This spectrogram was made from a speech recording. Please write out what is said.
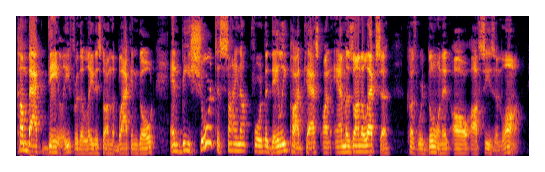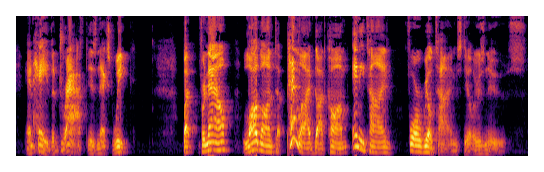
Come back daily for the latest on the black and gold, and be sure to sign up for the daily podcast on Amazon Alexa because we're doing it all off season long. And hey, the draft is next week. But for now, log on to pennlive.com anytime for real time Steelers news.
